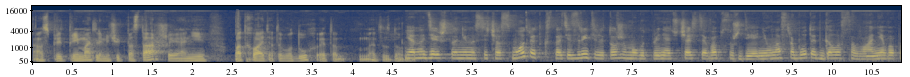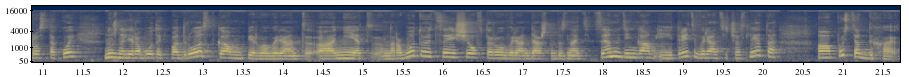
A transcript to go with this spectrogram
а, с предпринимателями чуть постарше, и они подхватят его дух, это, это здорово. Я надеюсь, что они нас сейчас смотрят. Кстати, зрители тоже могут принять участие в обсуждении. У нас работает голосование. Вопрос такой, нужно ли работать подросткам? Первый вариант а, – нет, наработаются еще. Второй вариант – да, чтобы знать цену деньгам. И третий вариант – сейчас лето, а, пусть отдыхают.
